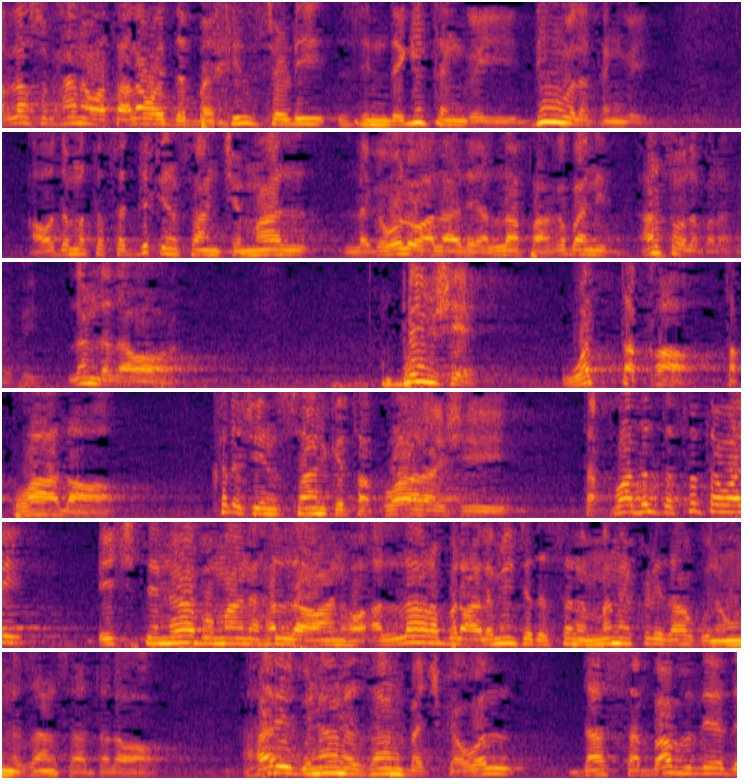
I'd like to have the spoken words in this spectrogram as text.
الله سبحانه وتعالى وای د بخیل سړي زندگی تنګي دین ولا تنګي او د متصدق انسان چې مال لګولو علا دی الله پاګه باندې هر څول برکه کوي لنډه دا وره دیم شي واتقا تقوا دا کله چې انسان کې تقوا راشي تقوا دلته څه ته وایي اجتناب ما نه الله عنه الله رب العالمین چې د سنه منع کړی دا ګناونه ځان ساتلو هر ګنا نه ځان بچ کول دا سبب دی د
